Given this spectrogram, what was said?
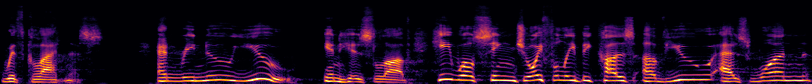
with gladness and renew you in his love. He will sing joyfully because of you as one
